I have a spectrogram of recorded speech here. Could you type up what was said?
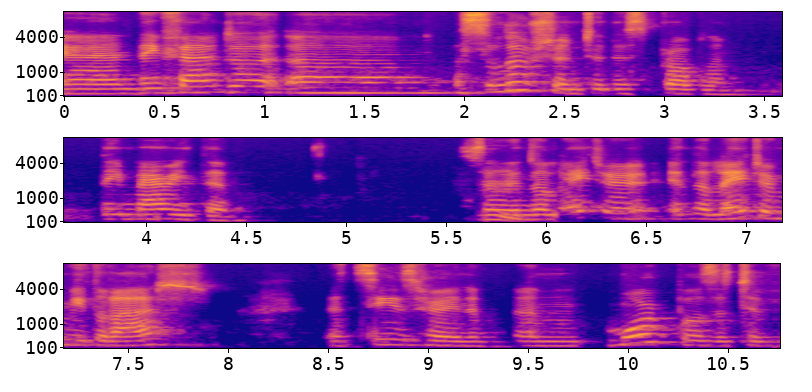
and they found a, um, a solution to this problem. They married them. So mm. in the later in the later midrash, that sees her in a, a more positive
